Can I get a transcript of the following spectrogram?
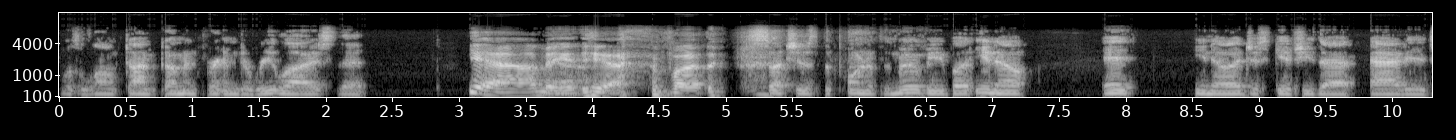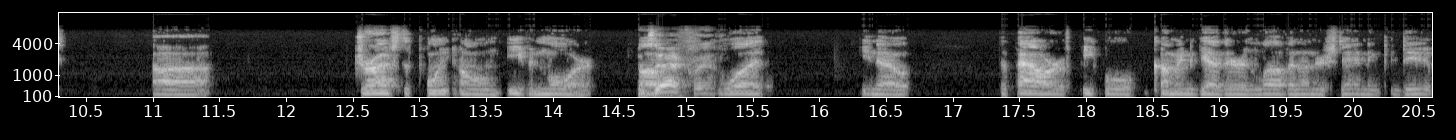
was a long time coming for him to realize that Yeah, I mean, yeah, but such is the point of the movie. But you know, it, you know, it just gives you that added, uh, drives the point home even more. Exactly. what, you know, the power of people coming together in love and understanding can do.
